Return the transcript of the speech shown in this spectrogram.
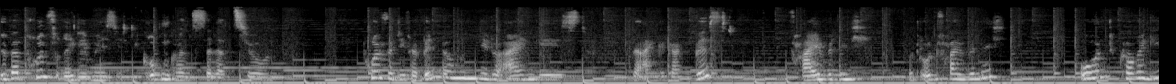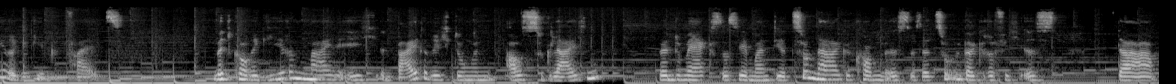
Überprüfe regelmäßig die Gruppenkonstellation Prüfe die Verbindungen, die du eingehst oder eingegangen bist, freiwillig und unfreiwillig und korrigiere gegebenenfalls. Mit korrigieren meine ich, in beide Richtungen auszugleichen. Wenn du merkst, dass jemand dir zu nahe gekommen ist, dass er zu übergriffig ist, da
